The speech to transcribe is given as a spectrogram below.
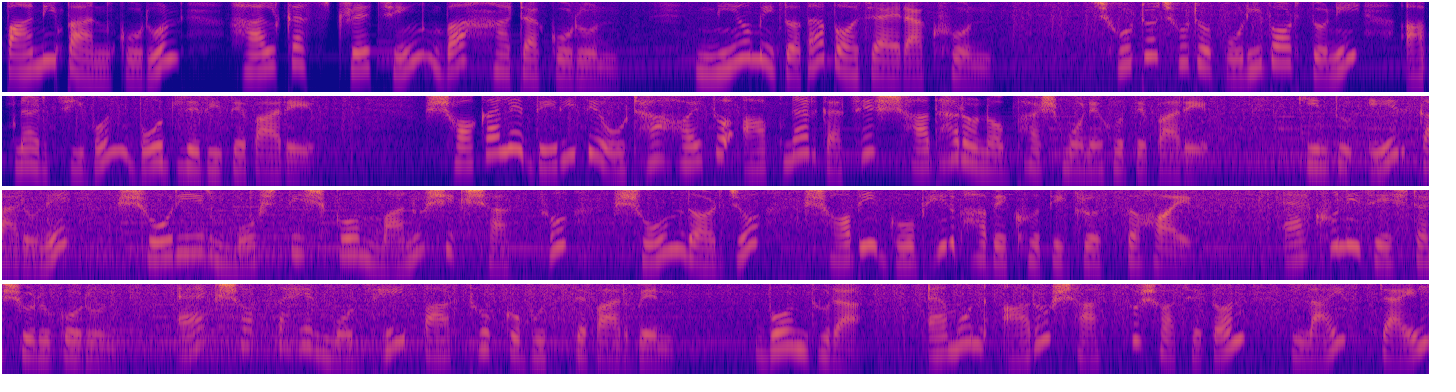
পানি পান করুন, হালকা স্ট্রেচিং বা হাঁটা করুন। নিয়মিততা বজায় রাখুন। ছোট ছোট পরিবর্তনই আপনার জীবন বদলে দিতে পারে। সকালে দেরিতে ওঠা হয়তো আপনার কাছে সাধারণ অভ্যাস মনে হতে পারে। কিন্তু এর কারণে শরীর, মস্তিষ্ক, মানসিক স্বাস্থ্য, সৌন্দর্য সবই গভীরভাবে ক্ষতিগ্রস্ত হয়। এখনই চেষ্টা শুরু করুন। এক সপ্তাহের মধ্যেই পার্থক্য বুঝতে পারবেন। বন্ধুরা, এমন আরও স্বাস্থ্য সচেতন, লাইফস্টাইল,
